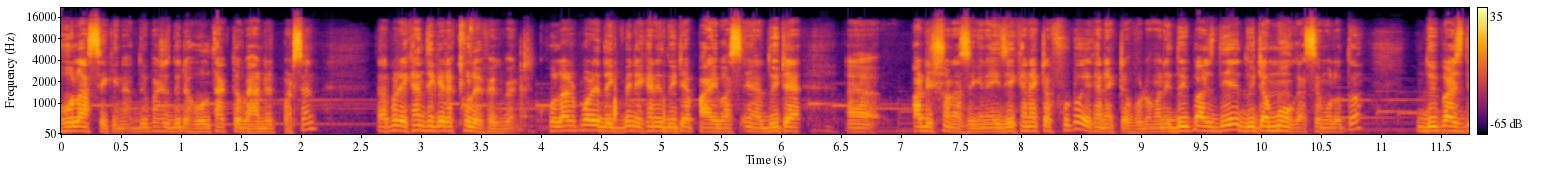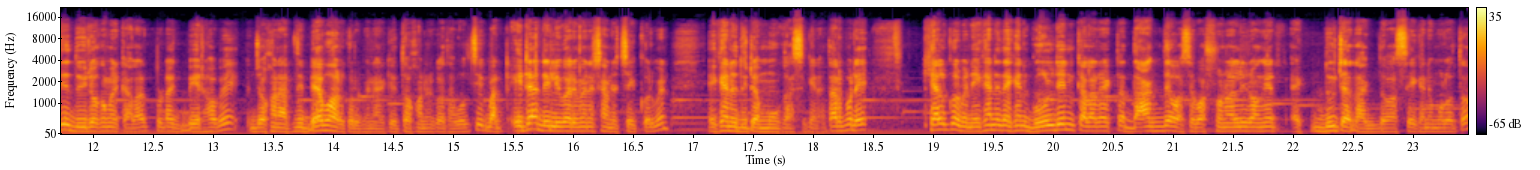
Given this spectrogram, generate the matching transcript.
হোল আছে কিনা। দুই পাশে দুইটা হোল থাকতে হবে হান্ড্রেড পার্সেন্ট তারপর এখান থেকে এটা খুলে ফেলবেন। খোলার পরে দেখবেন এখানে দুইটা পাইপ আছে দুইটা পার্টিশন আছে কিনা, এই যে এখানে একটা ফুটো এখানে একটা ফুটো মানে দুই পাশ দিয়ে দুইটা মুখ আছে মূলত। দুই পাশ দিয়ে দুই রকমের কালার প্রোডাক্ট বের হবে যখন আপনি ব্যবহার করবেন আর কি, তখনের কথা বলছি বাট এটা ডেলিভারি ম্যানের সামনে চেক করবেন, এখানে দুইটা মুখ আছে কিনা। তারপরে খেয়াল করবেন, এখানে দেখেন গোল্ডেন কালার একটা দাগ দেওয়া আছে, বা সোনালী রঙের এক- দুইটা দাগ দেওয়া আছে এখানে মূলত।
